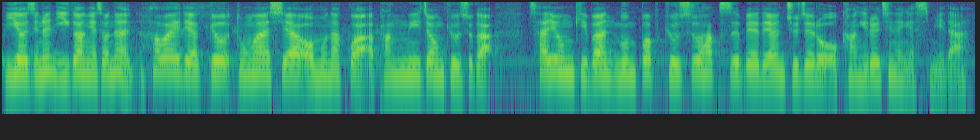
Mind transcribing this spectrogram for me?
이어지는 2강에서는 하와이 대학교 동아시아 어문학과 박미정 교수가 사용 기반 문법 교수 학습에 대한 주제로 강의를 진행했습니다.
